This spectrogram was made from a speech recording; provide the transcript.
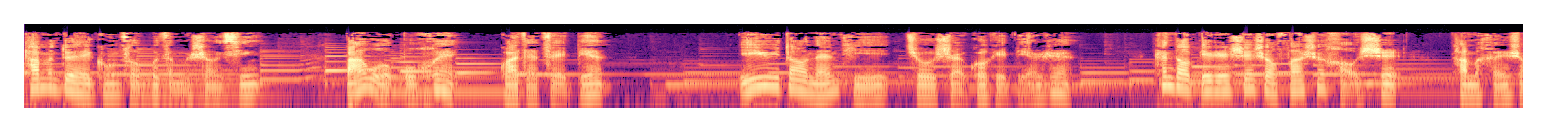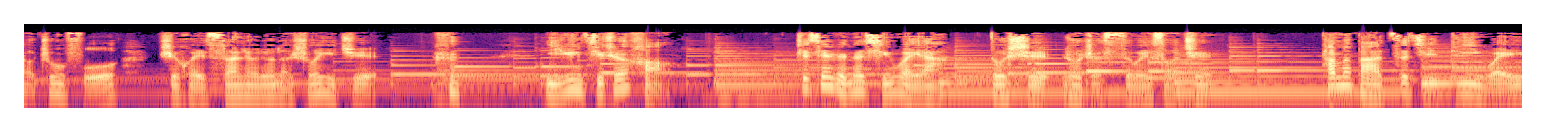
他们对工作不怎么上心，把我不会挂在嘴边，一遇到难题就甩锅给别人。看到别人身上发生好事，他们很少祝福，只会酸溜溜的说一句：“哼，你运气真好。”这些人的行为啊，都是弱者思维所致。他们把自己定义为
